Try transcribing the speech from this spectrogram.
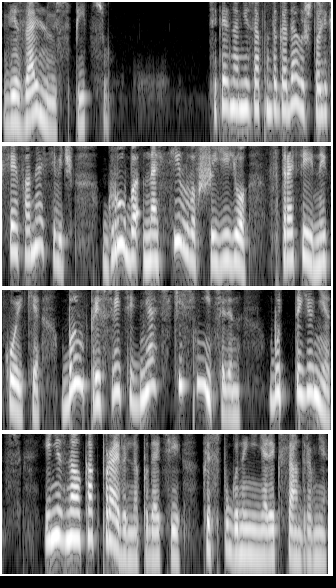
вязальную спицу. Теперь она внезапно догадалась, что Алексей Афанасьевич, грубо насиловавший ее в трофейной койке, был при свете дня стеснителен, будто юнец, и не знал, как правильно подойти к испуганной Нине Александровне,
